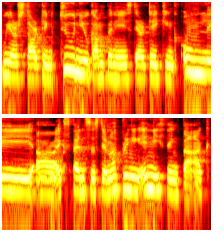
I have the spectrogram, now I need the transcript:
We are starting two new companies. They're taking only uh, expenses. They're not bringing anything back.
